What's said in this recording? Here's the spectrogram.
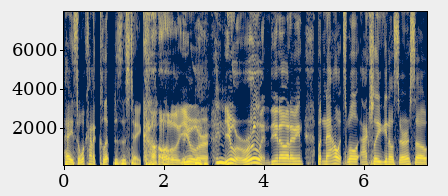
"Hey, so what kind of clip does this take?" oh, you were mm-hmm. you were ruined. You know what I mean? But now it's well, actually, you know, sir. So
